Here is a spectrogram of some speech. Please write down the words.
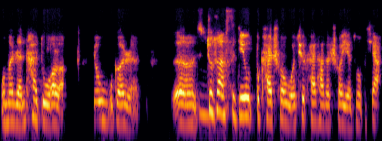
我们人太多了，有五个人。呃，就算司机不开车，我去开他的车也坐不下。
